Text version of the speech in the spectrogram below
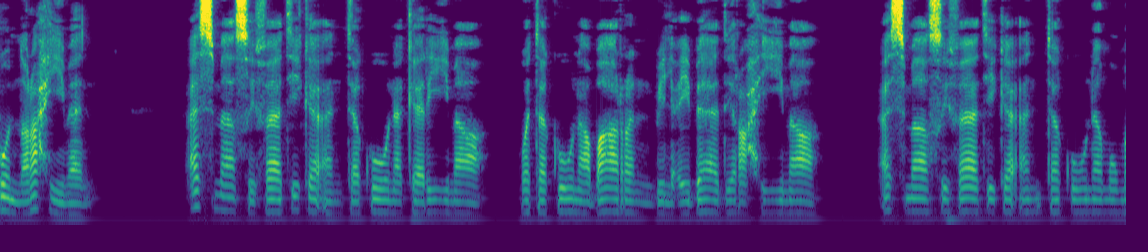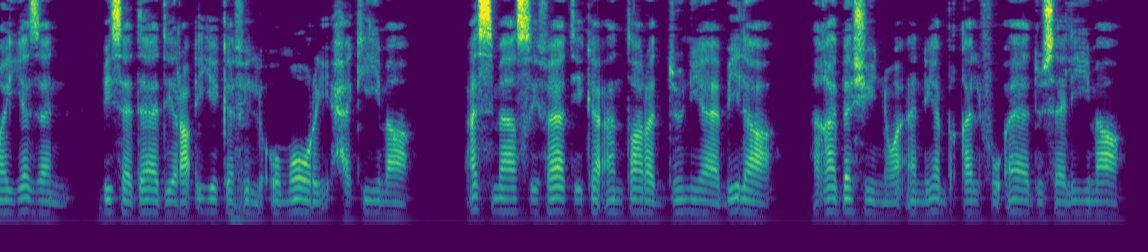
كن رحيما. أسمى صفاتك أن تكون كريما وتكون بارا بالعباد رحيما. أسمى صفاتك أن تكون مميزا بسداد رأيك في الأمور حكيما. أسمى صفاتك أن ترى الدنيا بلا غبش وأن يبقى الفؤاد سليما.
